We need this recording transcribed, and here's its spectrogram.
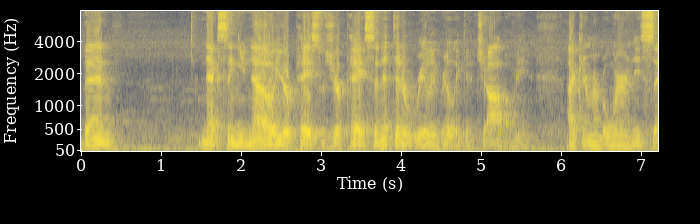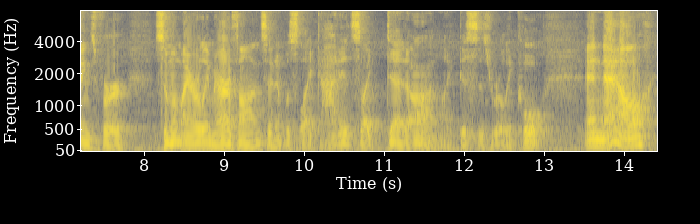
then next thing you know, your pace was your pace. And it did a really, really good job. I mean, I can remember wearing these things for some of my early marathons, and it was like, God, it's like dead on. Like, this is really cool. And now,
